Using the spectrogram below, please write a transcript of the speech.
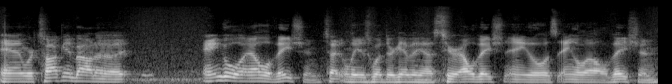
And we're talking about a angle elevation, technically is what they're giving us here. Elevation angle is angle elevation.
